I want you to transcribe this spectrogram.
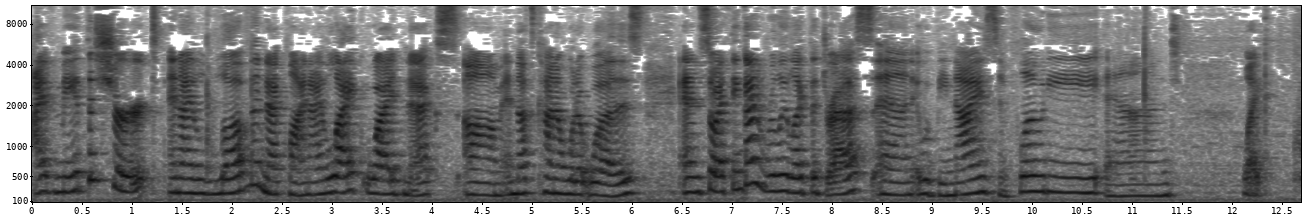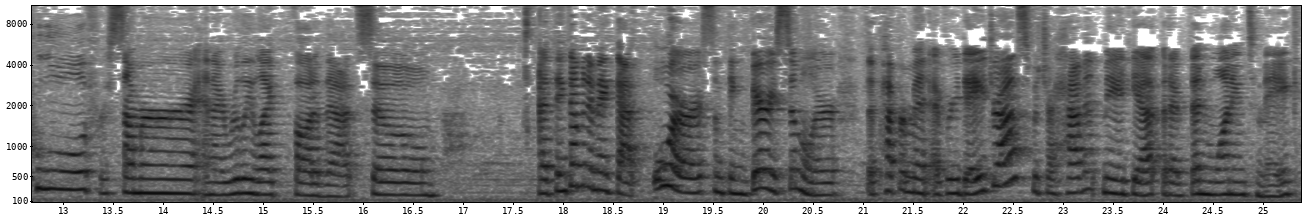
I've made the shirt and I love the neckline. I like wide necks um, and that's kind of what it was. And so I think I really like the dress and it would be nice and floaty and like cool for summer and I really like thought of that. So I think I'm gonna make that or something very similar, the peppermint everyday dress, which I haven't made yet, but I've been wanting to make.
